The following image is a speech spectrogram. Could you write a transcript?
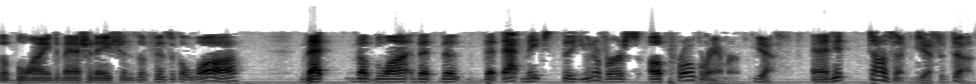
the blind machinations of physical law, that the blind that the that that makes the universe a programmer, Yes. and it doesn't. Yes, it does.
